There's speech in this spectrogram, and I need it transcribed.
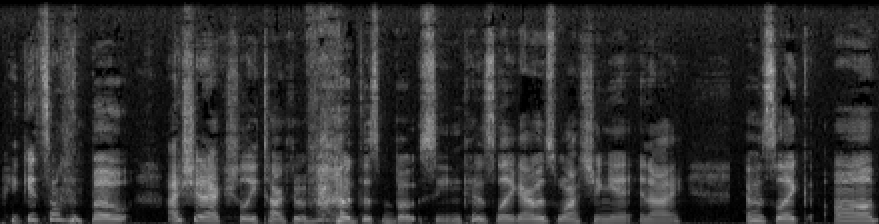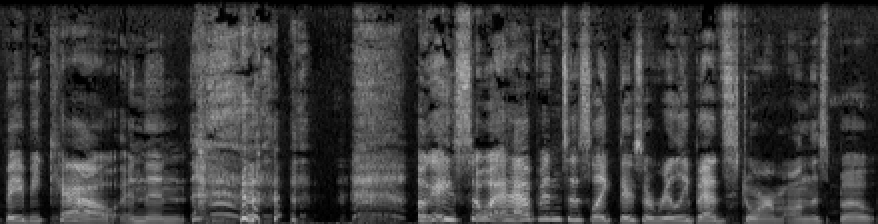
he gets on the boat. I should actually talk about this boat scene because like I was watching it and I I was like, "Oh, baby cow," and then. okay, so what happens is like there's a really bad storm on this boat,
